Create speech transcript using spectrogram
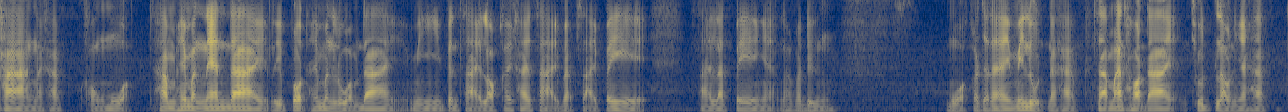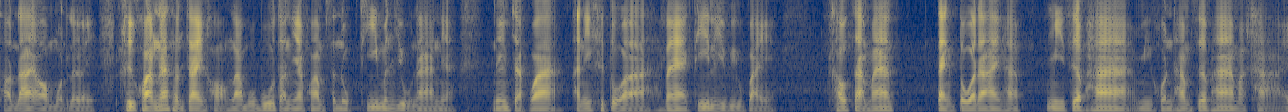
คางนะครับของหมวก ทำให้มันแน่นได้ หรือปลดให้มันหลวมได้ มีเป็นสายล็อกคล้ายๆ สายแบบสายเป้ สายรัดเป้เงี้ยแล้วก็ดึง หมวกก็จะได้ไม่หลุดนะครับ สามารถถอดได้ชุดเหล่านี้ครับ ถอดได้ออกหมดเลย คือความน่าสนใจของลาบูบูตอนนี้ความสนุกที่มันอยู่นานเนี่ย เนื่องจากว่าอันนี้คือตัวแรกที่รีวิวไป เขาสามารถแต่งตัวได้ครับมีเสื้อผ้ามีคนทำเสื้อผ้ามาขาย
